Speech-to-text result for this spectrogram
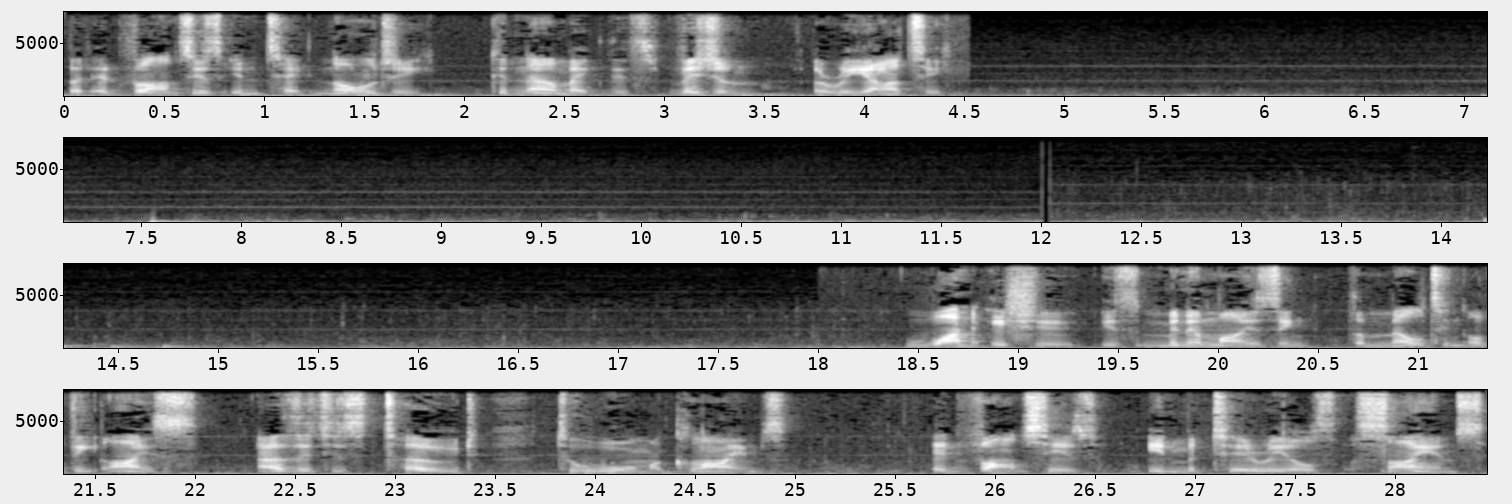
But advances in technology could now make this vision a reality. One issue is minimizing the melting of the ice as it is towed to warmer climes. Advances in materials science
